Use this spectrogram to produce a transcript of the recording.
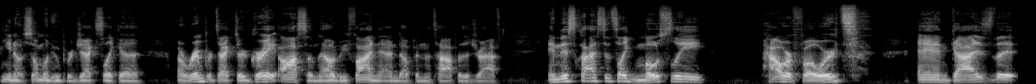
you know, someone who projects like a, a rim protector, great, awesome. That would be fine to end up in the top of the draft. In this class, it's like mostly power forwards and guys that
